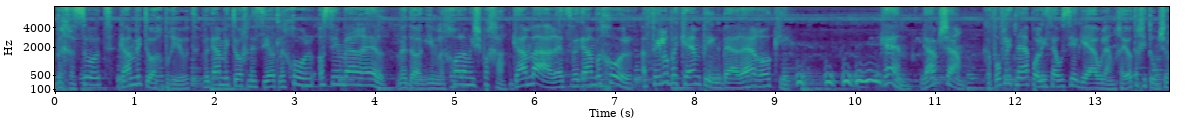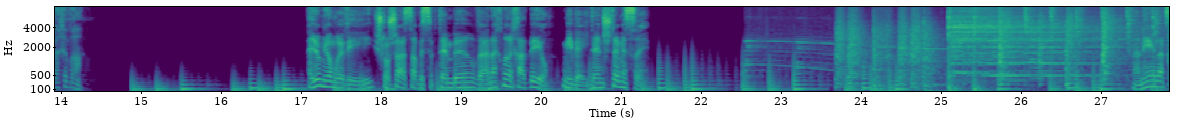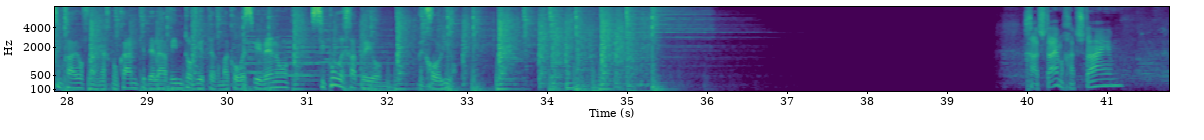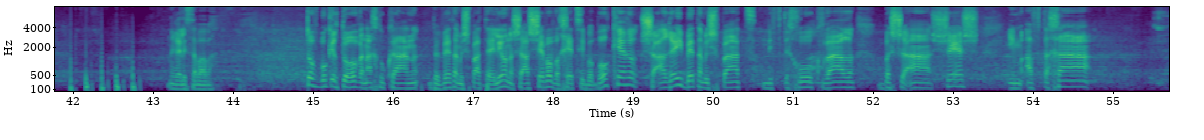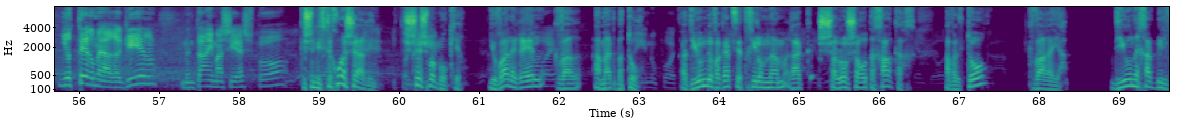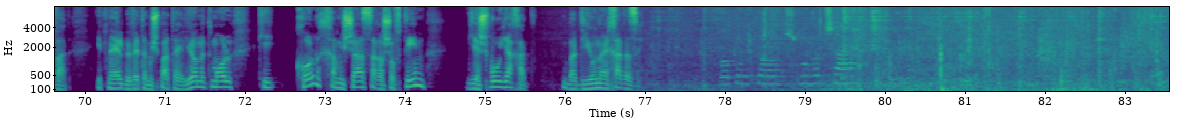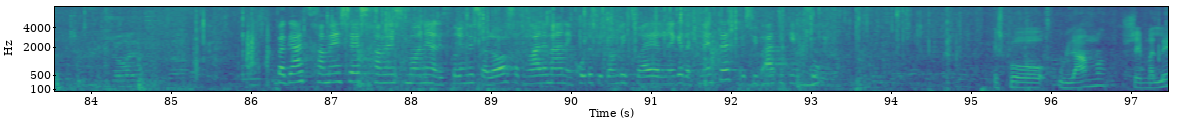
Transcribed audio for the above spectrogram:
בחסות, גם ביטוח בריאות וגם ביטוח נסיעות לחו"ל עושים בהראל, ודואגים לכל המשפחה, גם בארץ וגם בחו"ל, אפילו בקמפינג בערי הרוקי. כן, גם שם, כפוף לתנאי הפוליסה וסייגיה ולהנחיות החיתום של החברה. היום יום רביעי, 13 בספטמבר, ואנחנו אחד ביום, מבית N12. אני אלעד שמחיוף, ואנחנו כאן כדי להבין טוב יותר מה קורה סביבנו, סיפור אחד ביום, בכל יום. אחת, שתיים, אחת, שתיים. נראה לי סבבה. טוב, בוקר טוב, אנחנו כאן בבית המשפט העליון, השעה שבע וחצי בבוקר. שערי בית המשפט נפתחו כבר בשעה שש, עם אבטחה יותר מהרגיל. בינתיים מה שיש פה... כשנפתחו השערים, שש בבוקר, יובל הראל כבר עמד בתור. הדיון בבג"ץ יתחיל אמנם רק שלוש שעות אחר כך, אבל תור כבר היה. דיון אחד בלבד התנהל בבית המשפט העליון אתמול, כי כל חמישה עשר השופטים ישבו יחד בדיון האחד הזה. בוקר טוב, שבו בבקשה. בג"ץ 5658 על 23, התנועה למען איכות השלטון בישראל נגד הכנסת ושבעה תיקים קשורים. יש פה אולם שמלא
